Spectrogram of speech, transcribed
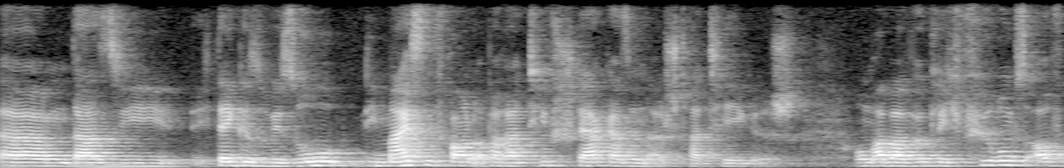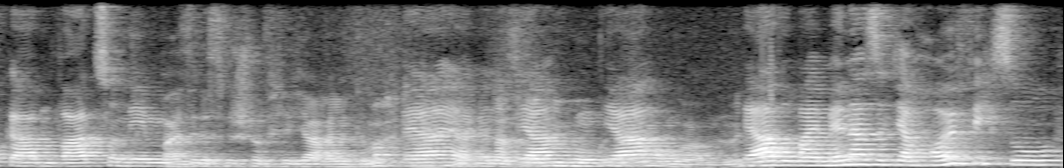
ähm, da sie, ich denke sowieso, die meisten Frauen operativ stärker sind als strategisch um aber wirklich Führungsaufgaben wahrzunehmen. Weil sie das schon viele Jahre lang gemacht haben. Ja, ja, genau. Ja, ja, haben, ne? ja, wobei Männer sind ja häufig so,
